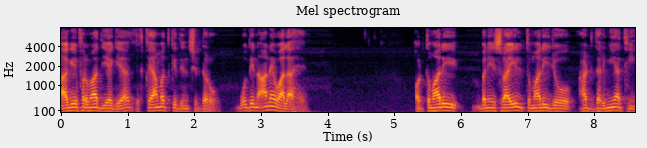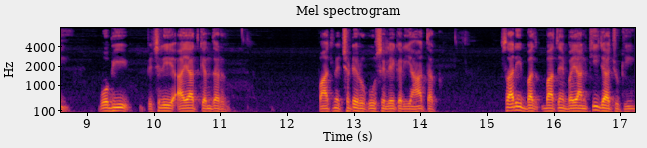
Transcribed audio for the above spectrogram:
آگے فرما دیا گیا کہ قیامت کے دن سے ڈرو، وہ دن آنے والا ہے۔ اور تمہاری بنی اسرائیل، تمہاری جو ہٹ دھرمیاں تھیں، وہ بھی پچھلی آیات کے اندر پانچویں چھٹے رکوع سے لے کر یہاں تک ساری باتیں بیان کی جا چکی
